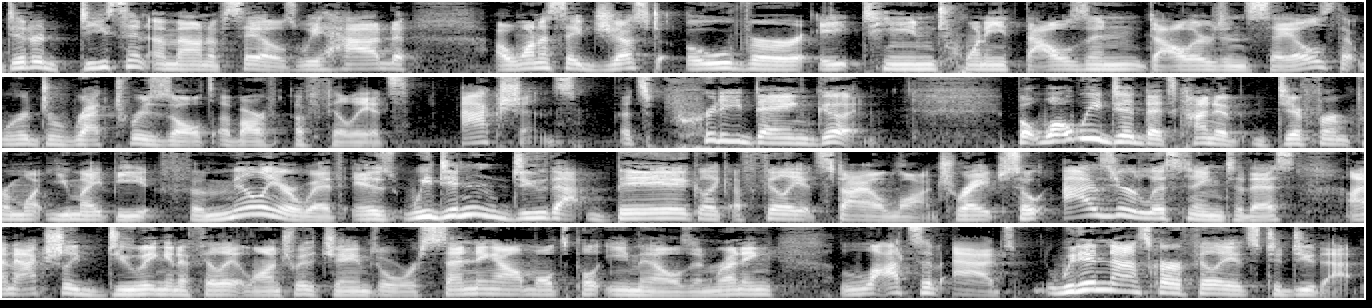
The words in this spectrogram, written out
did a decent amount of sales. We had, I want to say, just over eighteen, twenty thousand dollars in sales that were a direct result of our affiliates actions. That's pretty dang good. But what we did that's kind of different from what you might be familiar with is we didn't do that big like affiliate style launch, right? So as you're listening to this, I'm actually doing an affiliate launch with James where we're sending out multiple emails and running lots of ads. We didn't ask our affiliates to do that.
